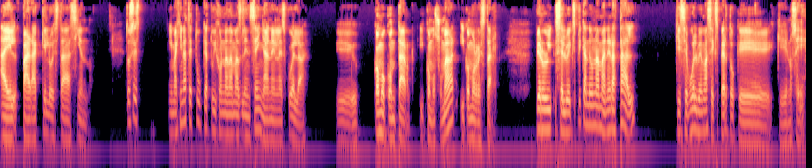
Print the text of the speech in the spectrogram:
a él para qué lo está haciendo. Entonces, imagínate tú que a tu hijo nada más le enseñan en la escuela eh, cómo contar y cómo sumar y cómo restar. Pero se lo explican de una manera tal que se vuelve más experto que, que no sé,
